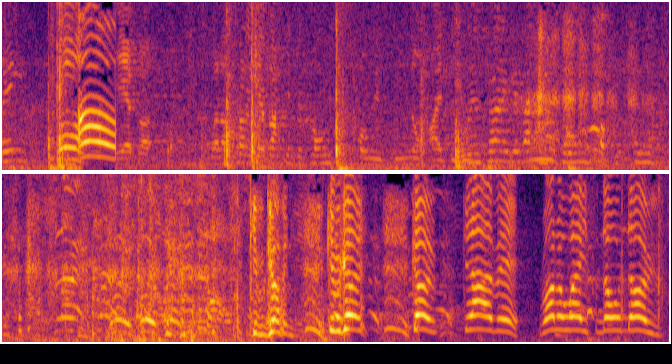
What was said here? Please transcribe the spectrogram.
Oh! Yeah, but when I'm trying to get back into Pong, Pong is not ideal. When I'm trying to get back into Pong, Keep it going. Keep it going. Go. Get out of here. Run away so no one knows.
